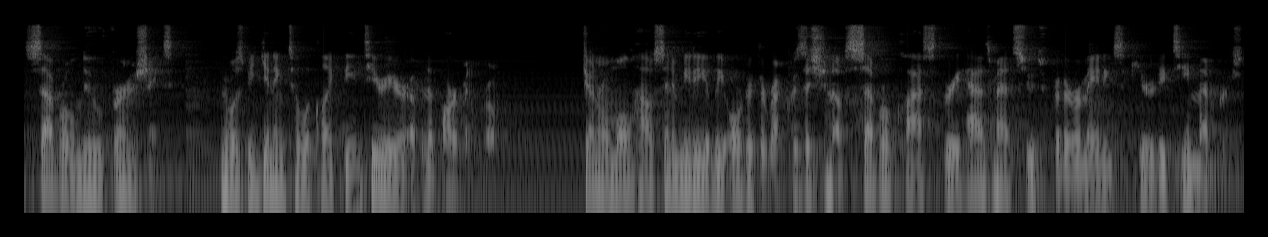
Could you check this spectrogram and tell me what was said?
several new furnishings and was beginning to look like the interior of an apartment room. General Mulhausen immediately ordered the requisition of several Class 3 hazmat suits for the remaining security team members,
